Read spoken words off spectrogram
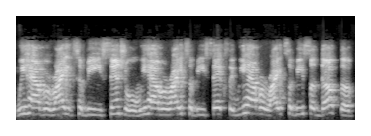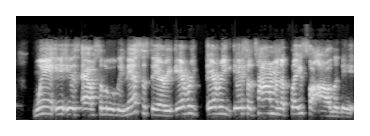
we have a right to be sensual. We have a right to be sexy. We have a right to be seductive when it is absolutely necessary. Every every it's a time and a place for all of that.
